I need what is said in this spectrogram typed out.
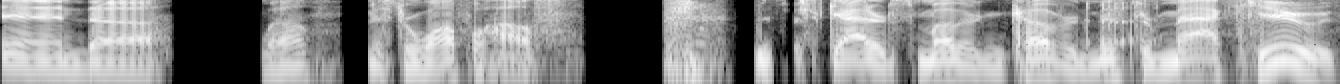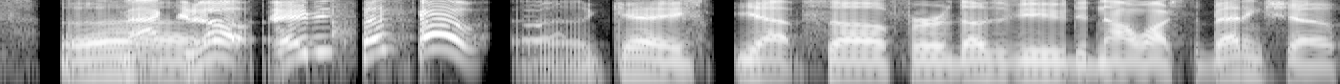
and uh, well, Mr. Waffle House, Mr. Scattered, Smothered, and Covered, Mr. Mac Hughes. Mac it Uh, up, baby. Let's go. Okay. Yep. So for those of you who did not watch the betting show,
